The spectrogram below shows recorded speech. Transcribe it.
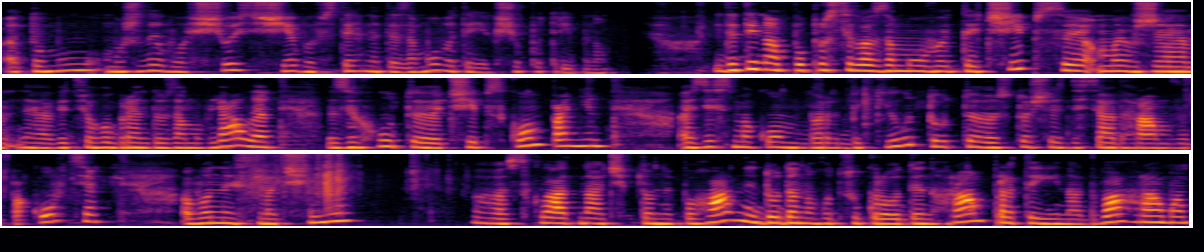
Е, Тому, можливо, щось ще ви встигнете замовити, якщо потрібно. Дитина попросила замовити чіпси. Ми вже від цього бренду замовляли The Hood Chips Company зі смаком барбекю. Тут 160 грам в упаковці. Вони смачні. Склад начебто непоганий. Доданого цукру 1 грам, протеїна 2 грама,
